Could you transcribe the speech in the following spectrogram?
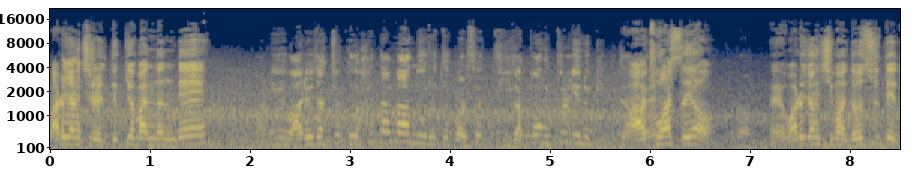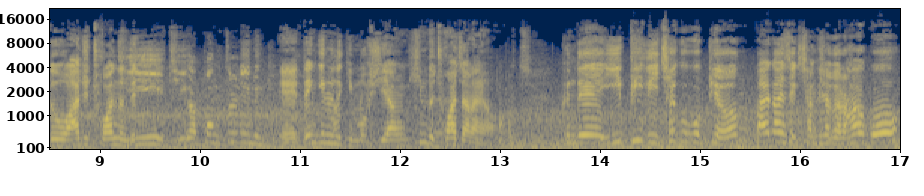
와류 장치를 느껴봤는데 아니 와류 장치 그 하나만으로도 벌써 뒤가 뻥 뚫리는 기분이 아 좋았어요. 그럼 네, 와류 장치만 넣었을 때도 아주 좋았는데 뒤 뒤가 뻥 뚫리는 기분 예, 땡기는 느낌 없이 그냥 힘도 좋았잖아요. 그렇지 근데 EPD 최고급형 빨간색 장착을 하고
